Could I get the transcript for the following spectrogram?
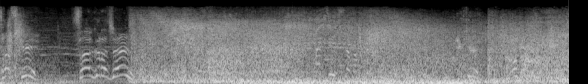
サスケさくらちゃん行け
